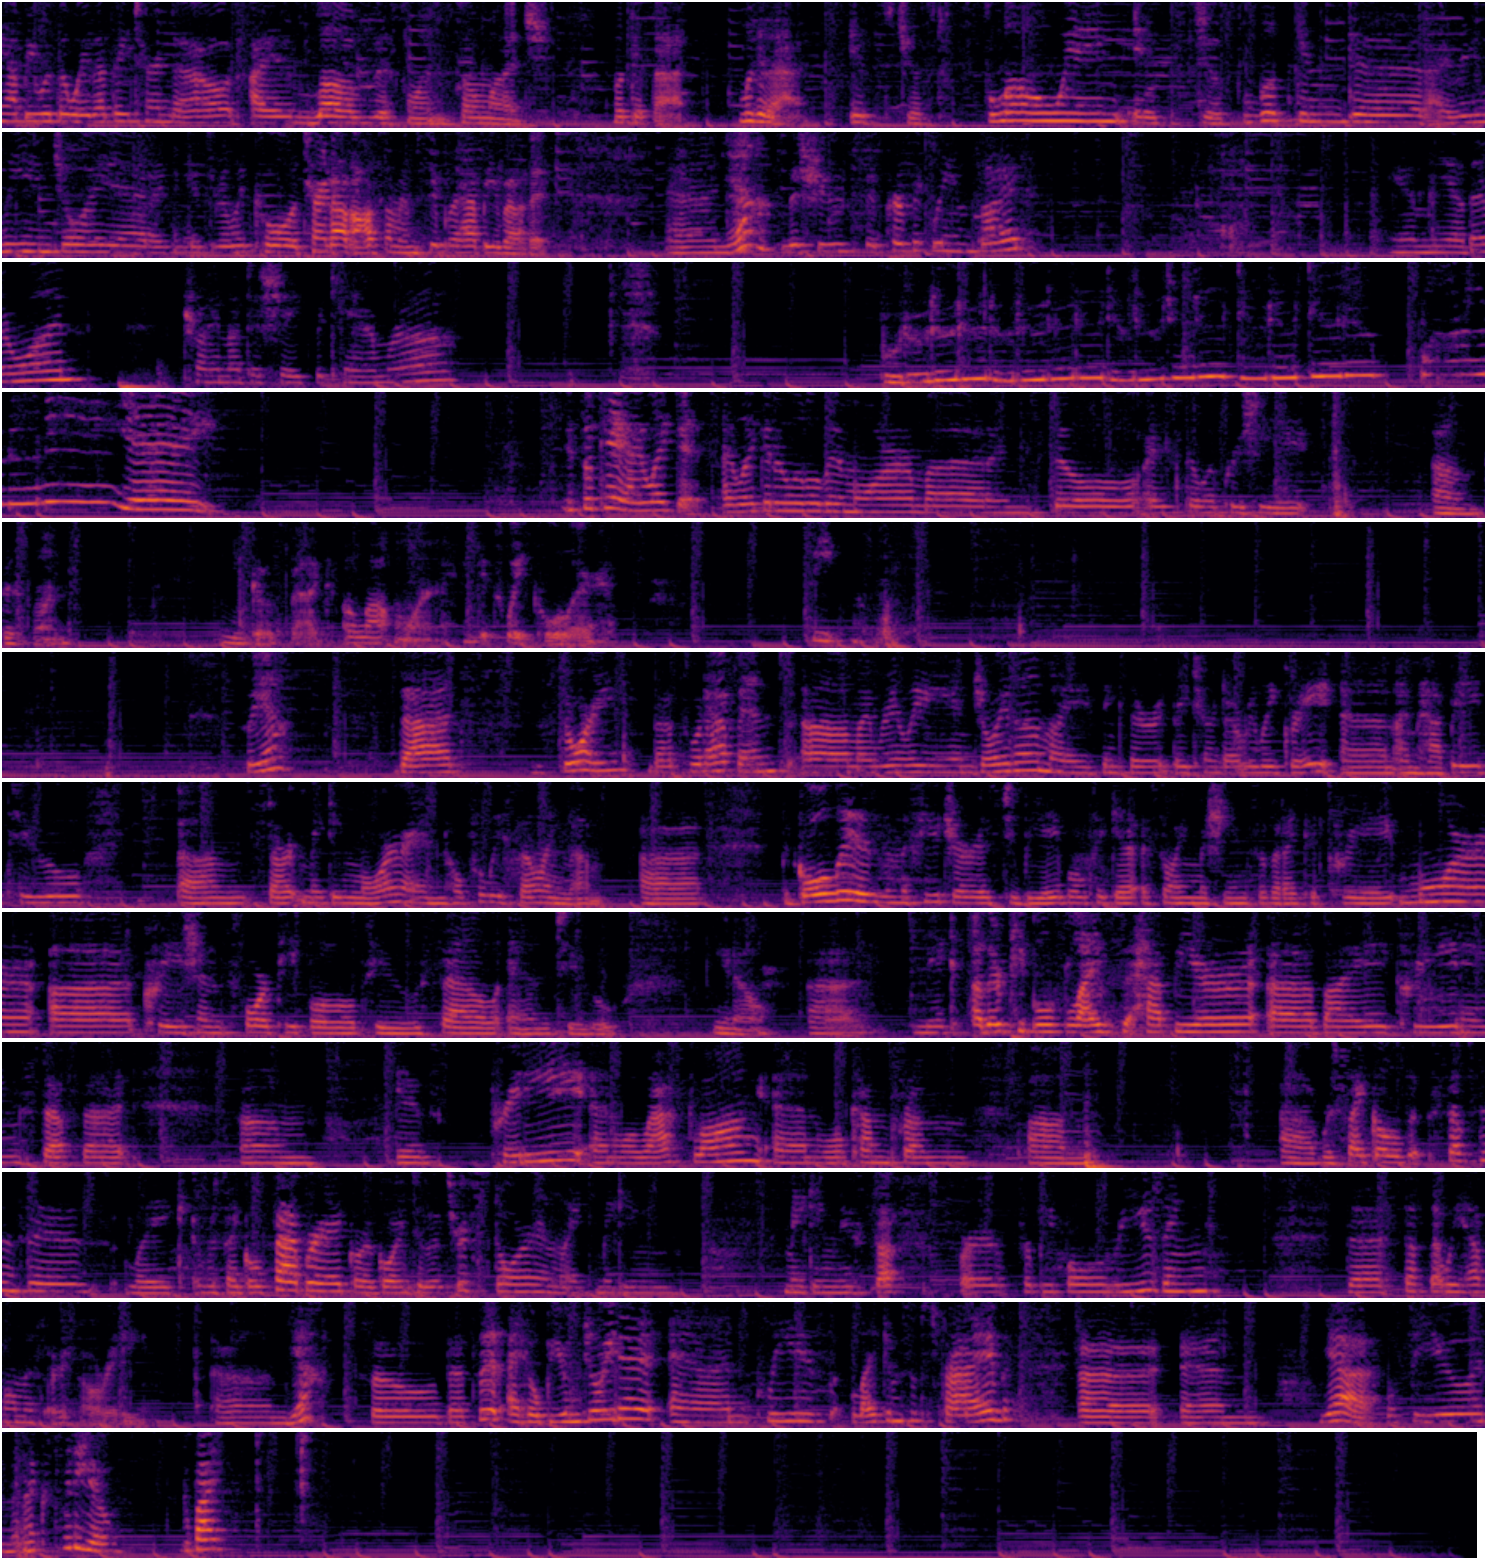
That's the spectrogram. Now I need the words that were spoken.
Happy with the way that they turned out. I love this one so much. Look at that. Look at that. It's just flowing. It's just looking good. I really enjoy it. I think it's really cool. It turned out awesome. I'm super happy about it. And yeah, the shoes fit perfectly inside. And the other one, try not to shake the camera. Yay! It's okay, I like it. I like it a little bit more, but I'm still, I still appreciate um, this one, Nico's bag, a lot more. I think it's way cooler. Feet. So yeah, that's the story. That's what happened. Um, I really enjoy them. I think they're they turned out really great and I'm happy to um, start making more and hopefully selling them. Uh, the goal is in the future is to be able to get a sewing machine so that I could create more uh, creations for people to sell and to, you know, uh, make other people's lives happier uh, by creating stuff that um, is pretty and will last long and will come from um, uh, recycled substances like recycled fabric or going to the thrift store and like making making new stuff for for people reusing the stuff that we have on this earth already. Um, yeah so that's it. I hope you enjoyed it and please like and subscribe uh, and yeah we'll see you in the next video. Goodbye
